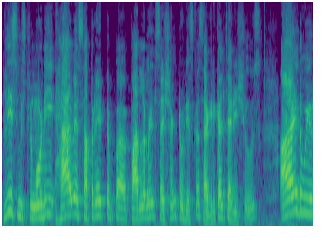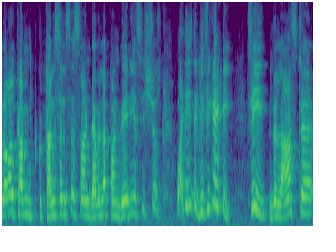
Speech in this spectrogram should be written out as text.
please Mr. Modi have a separate uh, parliament session to discuss agriculture issues and we will all come to consensus on develop on various issues. What is the difficulty? See, in the last uh,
